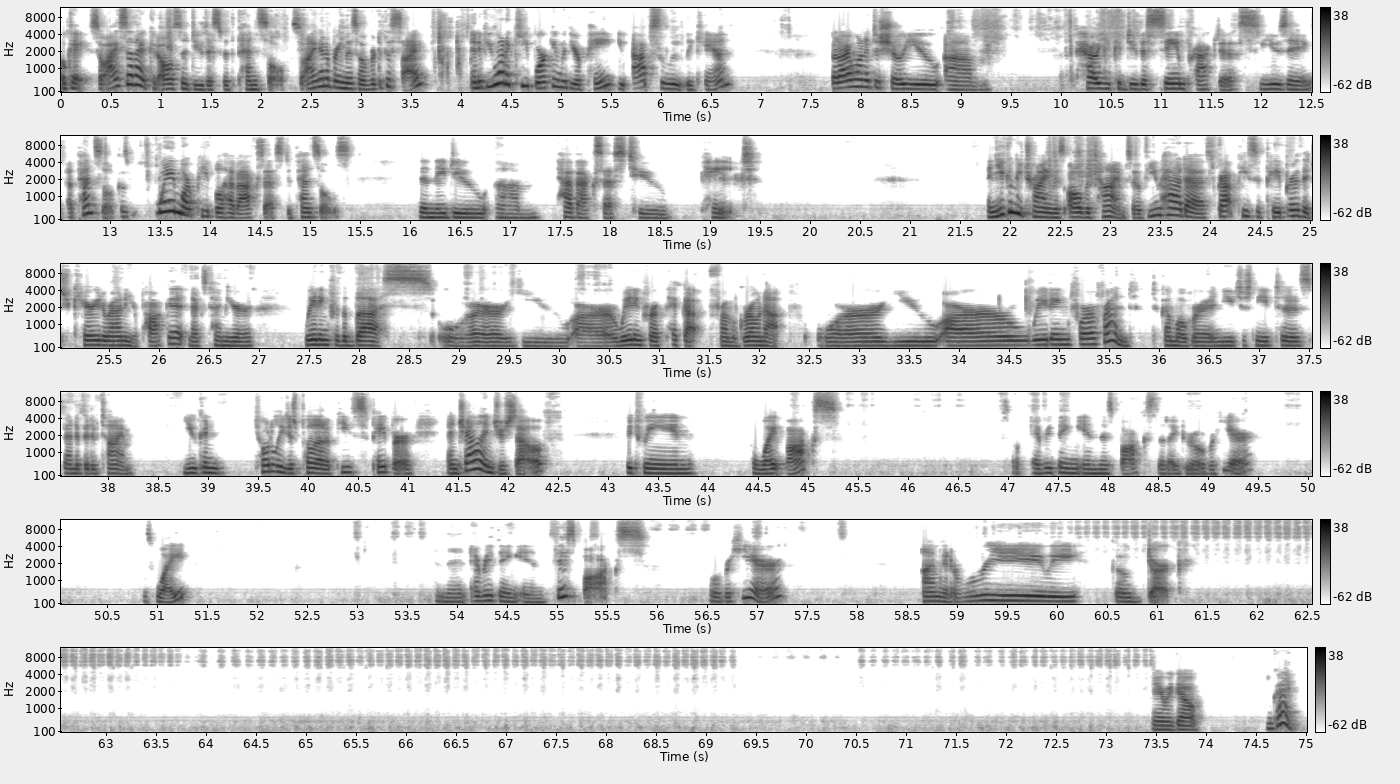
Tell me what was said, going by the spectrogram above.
Okay, so I said I could also do this with pencil. So I'm going to bring this over to the side. And if you want to keep working with your paint, you absolutely can. But I wanted to show you um, how you could do the same practice using a pencil because way more people have access to pencils than they do um, have access to paint. And you can be trying this all the time. So if you had a scrap piece of paper that you carried around in your pocket next time you're waiting for the bus or you are waiting for a pickup from a grown-up or you are waiting for a friend to come over and you just need to spend a bit of time. You can totally just pull out a piece of paper and challenge yourself between a white box. So everything in this box that I drew over here is white. And then everything in this box over here, I'm going to really go dark. There we go. Okay.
